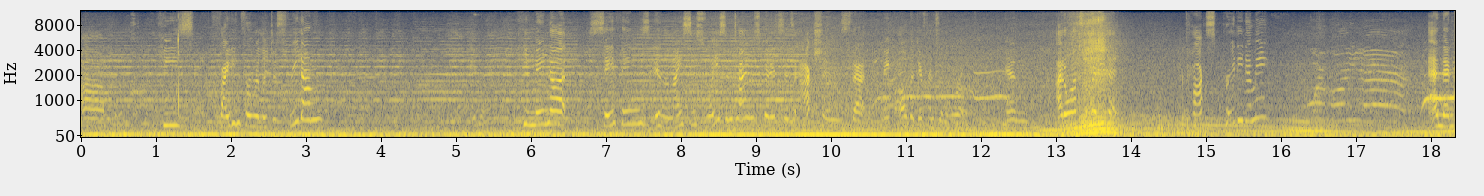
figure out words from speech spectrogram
Um, he's fighting for religious freedom. He may not say things in the nicest way sometimes, but it's his actions that make all the difference in the world. And I don't want somebody that talks pretty to me and then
